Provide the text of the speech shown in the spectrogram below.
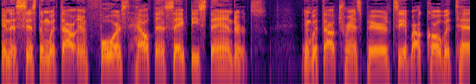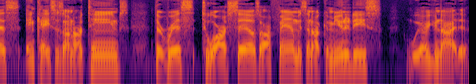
in a system without enforced health and safety standards, and without transparency about COVID tests and cases on our teams, the risks to ourselves, our families, and our communities, we are united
